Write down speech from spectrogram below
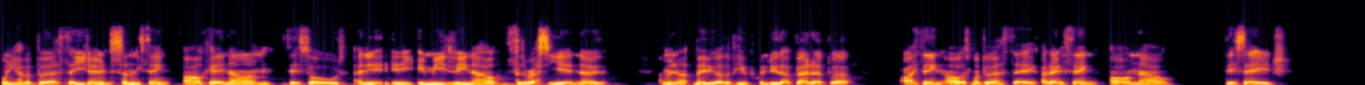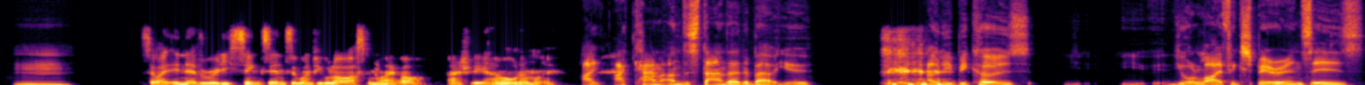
when you have a birthday, you don't suddenly think, "Oh, okay, now I'm this old," and you, you immediately now for the rest of the year know. I mean, maybe other people can do that better, but I think, "Oh, it's my birthday." I don't think, "Oh, I'm now this age." Mm. So I, it never really sinks into when people ask. I'm like, "Oh, actually, how old am I?" I I can understand that about you, only because your life experience is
